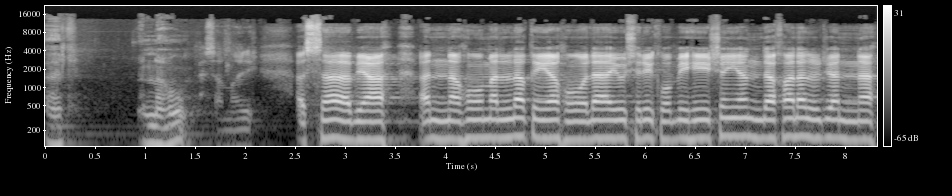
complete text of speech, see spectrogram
هات أنه أحسن الله السابعة أنه من لقيه لا يشرك به شيئا دخل الجنة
